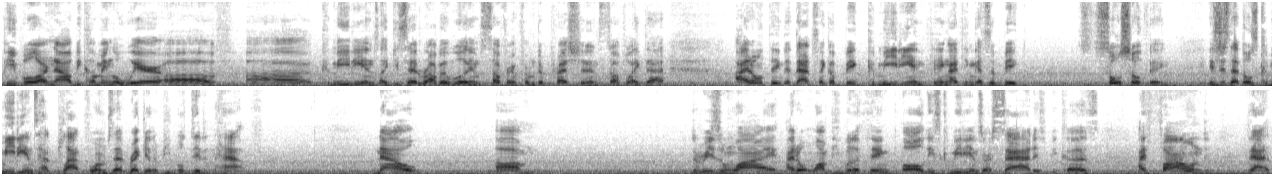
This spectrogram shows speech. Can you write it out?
people are now becoming aware of uh, comedians, like you said, Robin Williams suffering from depression and stuff like that. I don't think that that's like a big comedian thing. I think that's a big social thing. It's just that those comedians had platforms that regular people didn't have. Now, um, the reason why I don't want people to think all these comedians are sad is because I found that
